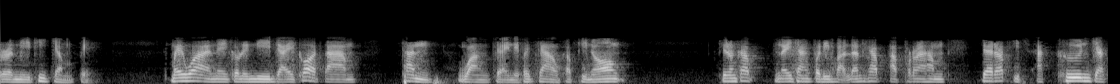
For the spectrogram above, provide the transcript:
กรณีที่จำเป็น ไม่ว่าในกรณีใดก็ตาม ท่านวางใจในพระเจ้าครับพี่น้องพี่น้องครับ ในทางปฏิบัติแล้วครับ อับราฮัมได้รับอิสอักคืนจาก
